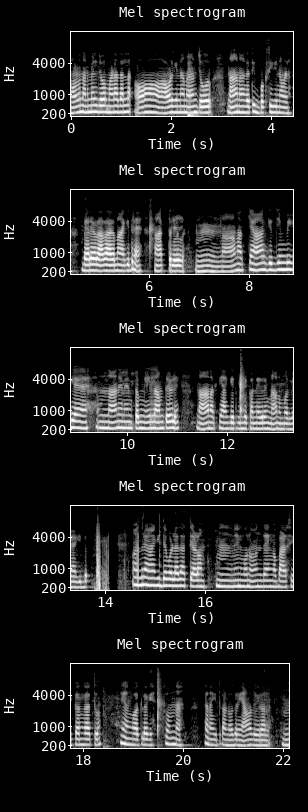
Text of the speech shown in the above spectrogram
ಅವಳು ನನ್ನ ಮೇಲೆ ಜೋರು ಮಾಡೋದಲ್ಲ. ಓ, ಅವಳಿಗಿನ್ನ ನಾನು ಜೋರು. ನಾನು ಆಗತಿ ಬಗ್ಸಿದ್ದೀನಿ ಅವಳು ಬೇರೆಯವ್ರು ಯಾರನ್ನ ಆಗಿದ್ರೆ ಆಗ್ತಿರ್ಲಿಲ್ಲ. ಹ್ಞೂ ನಾನು ಅದಕ್ಕೆ ಆಗಿದ್ದ ಜಿಂಬಿಗೆ ನಾನೇನೇನು ಕಮ್ಮಿ ಇಲ್ಲ ಅಂತೇಳಿ ನಾನು ಅದಕ್ಕೆ ಆಗಿದ್ದ ಜಿಂಬಿ ಕಣ್ಣಿದ್ರೆ ನಾನು ಮದುವೆ ಆಗಿದ್ದು. ಅಂದರೆ ಆಗಿದ್ದೆ ಒಳ್ಳೇದಾಗ್ತಿ ಹೇಳಮ್. ಹ್ಞೂ ನಿನ್ಗೂ ಒಂದು ಹೆಂಗೆ ಭಾಳ ಸಿಕ್ಕಂಗಾತು. ಹೆಂಗೆ ಹೊತ್ಲಾಗೆ ಸುಮ್ಮನೆ ಚೆನ್ನಾಗಿ ಇಟ್ಕೊಂಡು ಹೋದ್ರೆ ಯಾವುದೂ ಇರಲ್ಲ. ಹ್ಞೂ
